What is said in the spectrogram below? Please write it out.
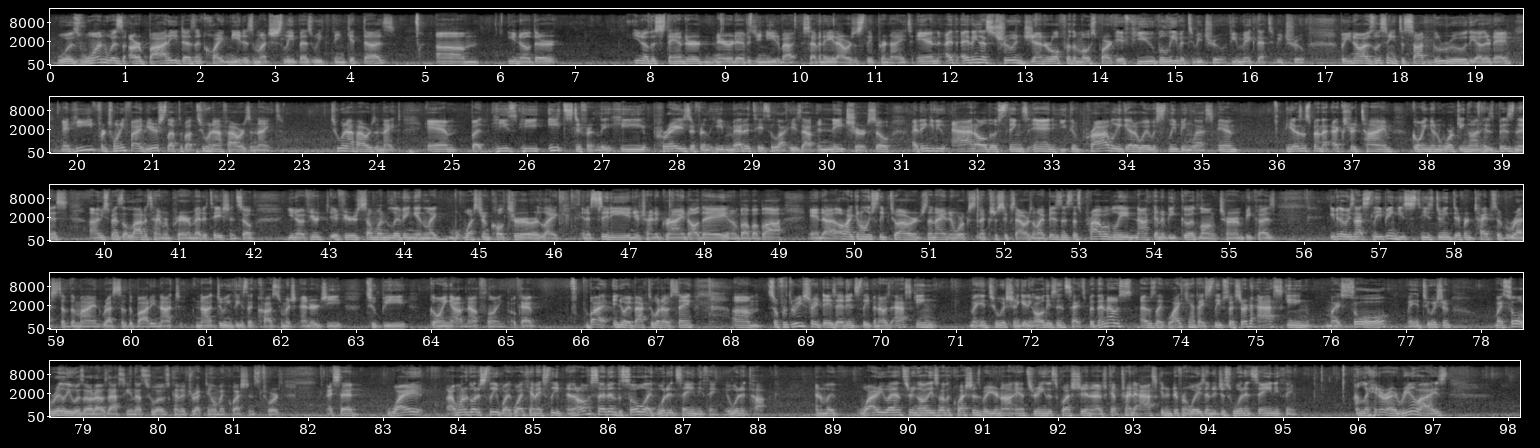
was one was our body doesn't quite need as much sleep as we think it does. Um, you know, there you know the standard narrative is you need about seven eight hours of sleep per night. And I, th- I, think that's true in general for the most part if you believe it to be true if you make that to be true. But you know i was listening to sadhguru the other day and he for 25 years slept about two and a half hours a night two and a half hours a night. And but he's he eats differently. He prays differently. He meditates a lot. He's out in nature. So I think if you add all those things in, you can probably get away with sleeping less. And he doesn't spend that extra time going and working on his business. Uh, he spends a lot of time in prayer and meditation. So, you know, if you're if you're someone living in like Western culture or like in a city and you're trying to grind all day and blah blah blah, and uh, oh, I can only sleep two hours a night and work an extra six hours on my business, that's probably not going to be good long term because even though he's not sleeping, he's he's doing different types of rest of the mind, rest of the body, not not doing things that cause too much energy to be going out and outflowing. Okay. But anyway, back to what I was saying. Um, so for three straight days, I didn't sleep, and I was asking my intuition, getting all these insights. But then I was, I was like, why can't I sleep? So I started asking my soul, my intuition. My soul really was what I was asking. That's who I was kind of directing all my questions towards. I said, why? I want to go to sleep. Like, why can't I sleep? And then all of a sudden, the soul like wouldn't say anything. It wouldn't talk. And I'm like, why are you answering all these other questions, but you're not answering this question? And I just kept trying to ask it in different ways, and it just wouldn't say anything. And later I realized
